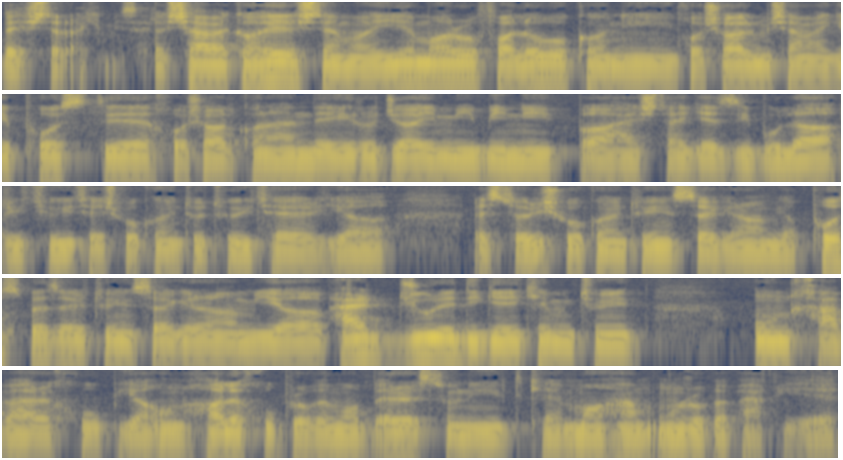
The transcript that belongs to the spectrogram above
به اشتراک می‌ذاریم. شبکه های اجتماعی ما رو follow بکنید. خوشحال میشم اگه پست خوشحال کننده ای رو جایی می‌بینید. با هشتگ زیبولا ریتویتش بکنید تو توییتر یا استوریش بکنید تو اینستاگرام یا پست بذارید تو اینستاگرام یا هر جور دیگه ای که می‌تونید اون خبر خوب یا اون حال خوب رو به ما برسونید که ما هم اون رو به بقیه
